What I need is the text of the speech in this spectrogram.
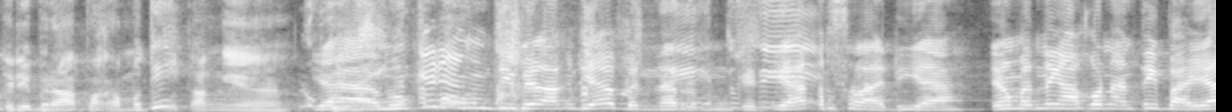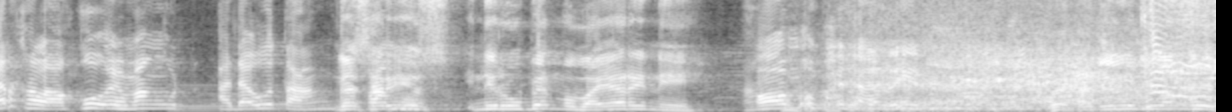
Jadi berapa kamu tuh utangnya? Ya mungkin yang dibilang dia benar mungkin. sih. Ya terserah dia. Yang penting aku nanti bayar kalau aku emang ada utang. Enggak serius, ini Ruben mau bayar ini. Oh mau bayarin. Tadi lu bilang gue,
